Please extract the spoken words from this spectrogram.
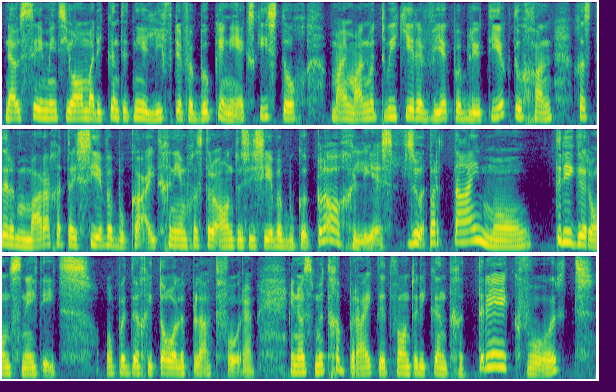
Nou sê mense ja, maar die kind het nie 'n liefde vir boeke nie. Ekskuus tog, my man moet twee keer 'n week biblioteek toe gaan. Gistermiddag het hy sewe boeke uitgeneem, gisteraand het hy sewe boeke klaar gelees. So partymal trigger ons net iets op 'n digitale platform en ons moet gebruik dit waantoe die kind getrek word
